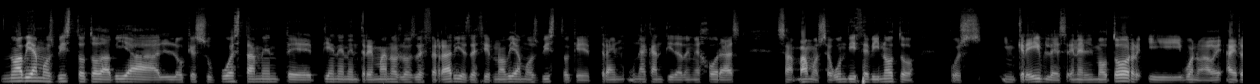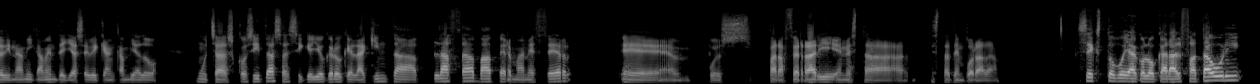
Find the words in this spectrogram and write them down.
no habíamos visto todavía lo que supuestamente tienen entre manos los de Ferrari, es decir, no habíamos visto que traen una cantidad de mejoras, vamos, según dice Binotto, pues increíbles en el motor y bueno, aerodinámicamente ya se ve que han cambiado muchas cositas, así que yo creo que la quinta plaza va a permanecer eh, pues para Ferrari en esta, esta temporada. Sexto voy a colocar Alfa Tauri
